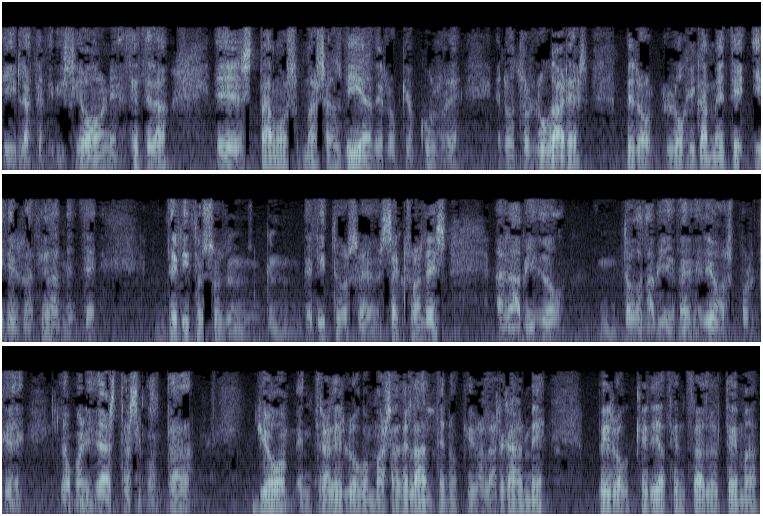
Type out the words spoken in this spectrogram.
y la televisión, etcétera, eh, estamos más al día de lo que ocurre en otros lugares, pero lógicamente y desgraciadamente delitos, delitos eh, sexuales ha habido toda la vida de Dios, porque la humanidad está así montada. Yo entraré luego más adelante, no quiero alargarme, pero quería centrar el tema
